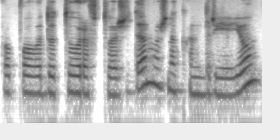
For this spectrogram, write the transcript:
по поводу туров тоже, да, можно к Андрею.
